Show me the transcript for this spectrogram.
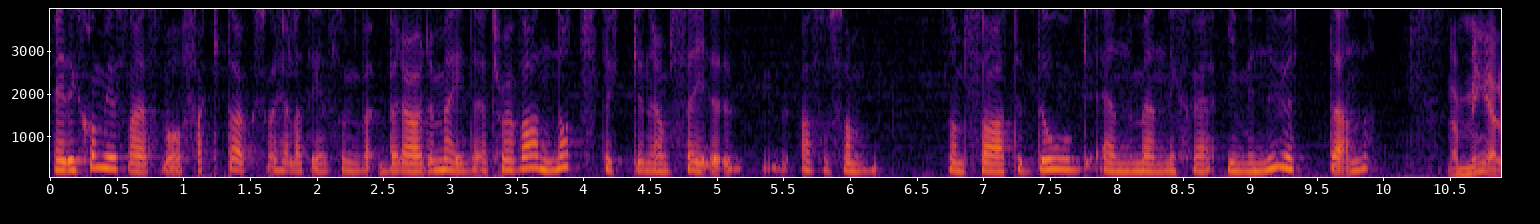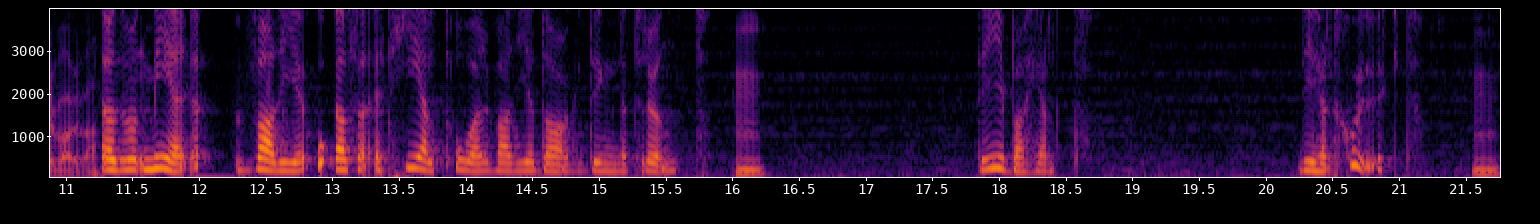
Det kom ju sådana här små fakta också hela tiden som be- berörde mig. Jag tror det var något stycke när de säger, alltså som de sa att det dog en människa i minuten. Ja, mer var det va? Ja, det var mer varje år, alltså ett helt år varje dag dygnet runt. Mm. Det är ju bara helt, det är helt sjukt. Mm.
